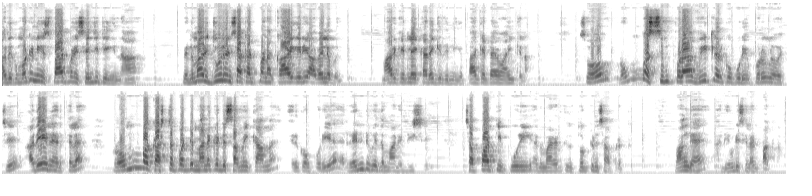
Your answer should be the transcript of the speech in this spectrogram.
அதுக்கு மட்டும் நீங்கள் ஸ்பேர் பண்ணி செஞ்சிட்டிங்கன்னா இந்த மாதிரி ஜூலியன்ஸாக கட் பண்ண காய்கறி அவைலபிள் மார்க்கெட்லேயே கிடைக்குது. நீங்கள் பேக்கெட்டாக வாங்கிக்கலாம். ஸோ ரொம்ப சிம்பிளாக வீட்டில் இருக்கக்கூடிய பொருளை வச்சு அதே நேரத்தில் ரொம்ப கஷ்டப்பட்டு மெனக்கெட்டு சமைக்காமல் இருக்கக்கூடிய ரெண்டு விதமான டிஷ்ஷு சப்பாத்தி பூரி அந்த மாதிரி இடத்துக்கு தொட்டுன்னு சாப்பிட்றதுக்கு. வாங்க அது எப்படி செய்யலான்னு பார்க்கலாம்.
